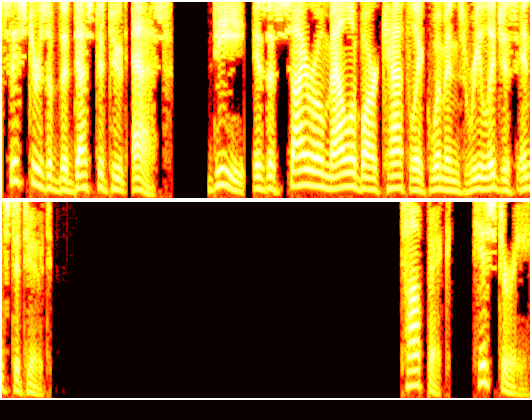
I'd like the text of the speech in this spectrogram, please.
Sisters of the Destitute S.D. is a Syro-Malabar Catholic women's religious institute. History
